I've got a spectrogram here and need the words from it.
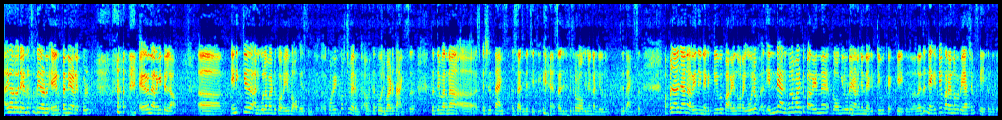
അയാൾ ഒരു എണ്ണസ്തുതിയാണ് എയർ തന്നെയാണ് എപ്പോഴും എയറിന് ഇറങ്ങിയിട്ടില്ല എനിക്ക് അനുകൂലമായിട്ട് കുറേ വ്ളോഗേഴ്സ് ഉണ്ട്. കുറേ കുറച്ച് പേരുണ്ട്. അവർക്കൊക്കെ ഒരുപാട് താങ്ക്സ് സത്യം പറഞ്ഞാൽ സ്പെഷ്യൽ താങ്ക്സ് സജിന ചേച്ചി. സജിന ചേച്ചിയുടെ വ്ളോഗ് ഞാൻ കണ്ടിരുന്നു. ഒത്തിരി താങ്ക്സ് അപ്പോൾ ഞാൻ ഞാൻ അറിയുന്നത് ഈ നെഗറ്റീവ് പറയുന്ന പറയും ഓരോ എന്നെ അനുകൂലമായിട്ട് പറയുന്ന വ്ളോഗിലൂടെയാണ് ഞാൻ നെഗറ്റീവ് കേൾക്കുന്നത്. അതായത് നെഗറ്റീവ് പറയുന്ന റിയാക്ഷൻസ് കേൾക്കുന്നത്.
